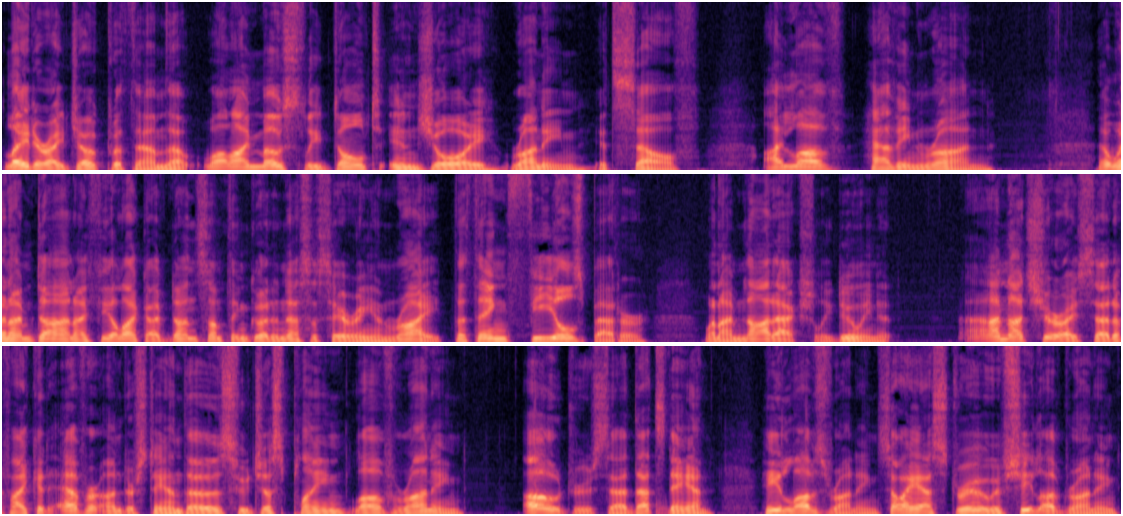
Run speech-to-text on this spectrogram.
Later, I joked with them that while I mostly don't enjoy running itself, I love having run. And when I'm done, I feel like I've done something good and necessary and right. The thing feels better when I'm not actually doing it. I'm not sure, I said, if I could ever understand those who just plain love running. Oh, Drew said, that's Dan. He loves running. So I asked Drew if she loved running.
